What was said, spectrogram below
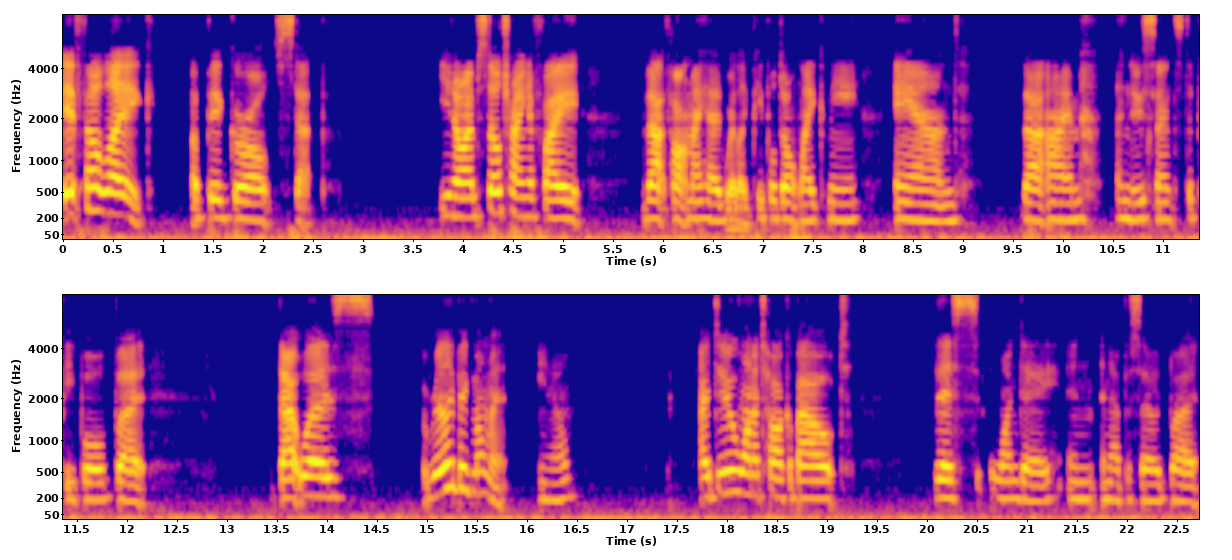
it felt like a big girl step. You know, I'm still trying to fight that thought in my head where like people don't like me and that I'm a nuisance to people, but that was a really big moment, you know? I do want to talk about this one day in an episode, but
